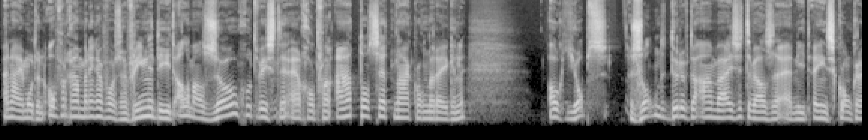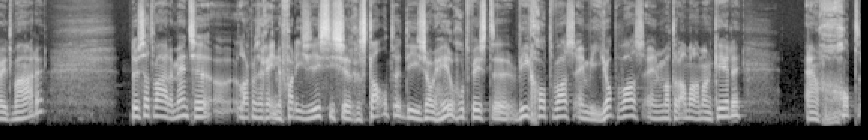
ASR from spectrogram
En hij moet een offer gaan brengen voor zijn vrienden die het allemaal zo goed wisten en God van A tot Z na konden rekenen. Ook Jobs zonde durfde aanwijzen terwijl ze er niet eens concreet waren. Dus dat waren mensen, eh, laat ik maar zeggen, in de fariseïstische gestalte, die zo heel goed wisten wie God was en wie Job was en wat er allemaal aan mankeerde. En God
